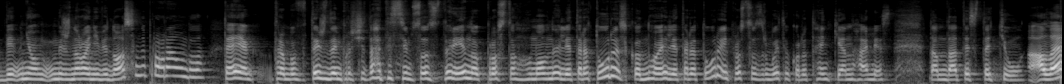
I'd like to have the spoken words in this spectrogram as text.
В нього міжнародні відносини програма була. Те, як треба в тиждень прочитати 700 сторінок просто англомовної літератури, складної літератури, і просто зробити коротенький аналіз, там дати статтю. Але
